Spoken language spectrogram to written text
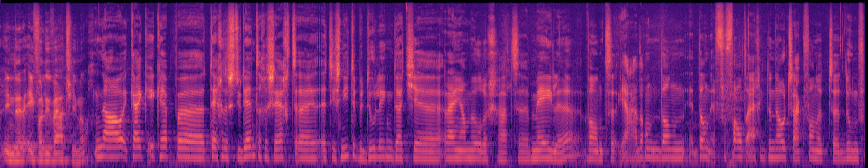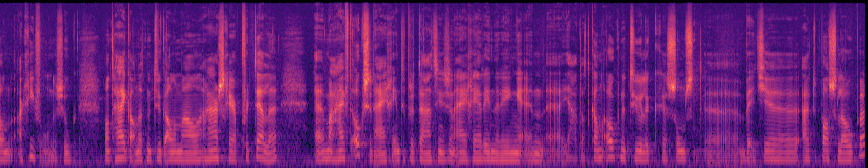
in de evaluatie nog? Nou, kijk, ik heb eh, tegen de studenten gezegd... eh, het is niet de bedoeling dat je Rijn-Jan Mulder gaat eh, mailen. Want ja, dan, dan, dan vervalt eigenlijk de noodzaak van het doen van archiefonderzoek. Want hij kan het natuurlijk allemaal haarscherp vertellen... Eh, maar hij heeft ook zijn eigen interpretatie en zijn eigen herinnering. En eh, ja, dat kan ook natuurlijk eh, soms een beetje uit de pas lopen.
